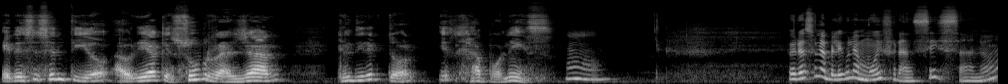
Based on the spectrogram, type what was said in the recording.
en ese sentido habría que subrayar que el director es japonés. Mm. Pero es una película muy francesa, ¿no?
